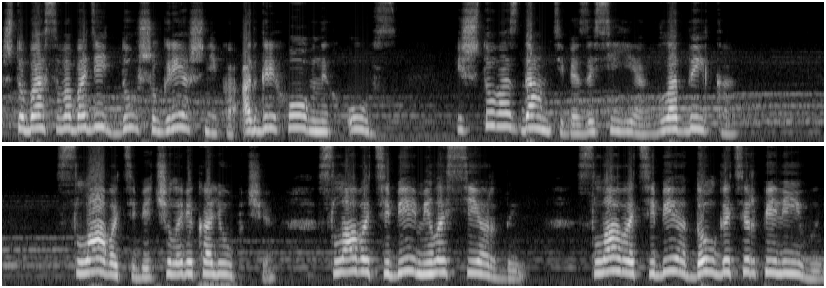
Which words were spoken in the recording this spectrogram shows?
чтобы освободить душу грешника от греховных уз. И что воздам тебе за сие, владыка? Слава тебе, человеколюбче, слава тебе, милосердый, слава тебе, долготерпеливый,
